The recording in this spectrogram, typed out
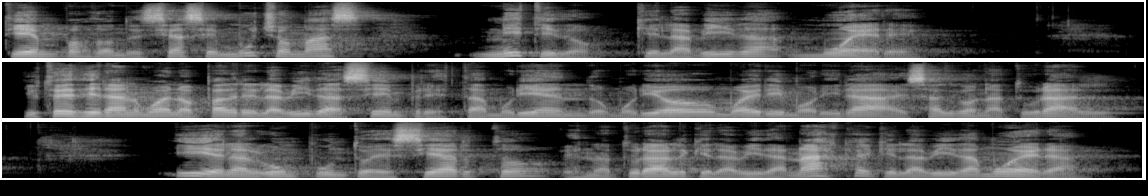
tiempos donde se hace mucho más nítido que la vida muere. Y ustedes dirán, bueno, Padre, la vida siempre está muriendo, murió, muere y morirá, es algo natural. Y en algún punto es cierto, es natural que la vida nazca y que la vida muera.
